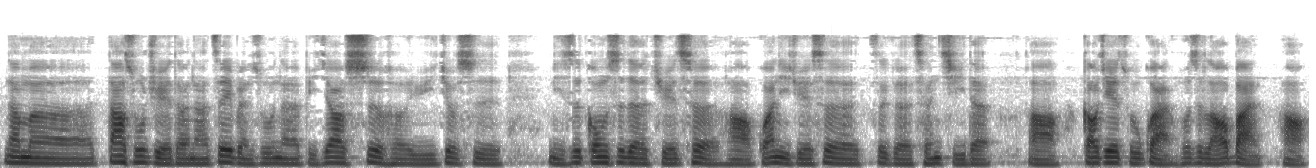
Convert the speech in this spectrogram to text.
那么大叔觉得呢，这本书呢比较适合于就是你是公司的决策哈，管理决策这个层级的啊，高阶主管或是老板哈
